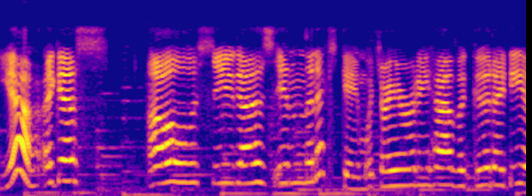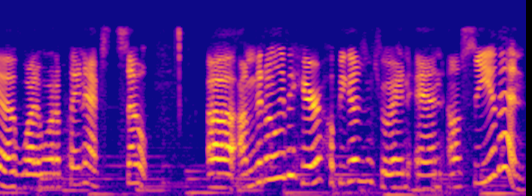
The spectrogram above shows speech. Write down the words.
yeah, I guess I'll see you guys in the next game, which I already have a good idea of what I want to play next. So, uh, I'm gonna leave it here. Hope you guys enjoyed, and I'll see you then.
